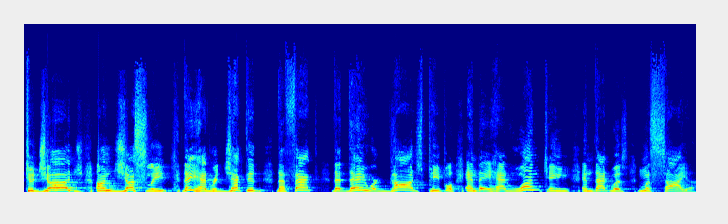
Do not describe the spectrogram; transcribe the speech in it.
to judge unjustly, they had rejected the fact that they were God's people and they had one king, and that was Messiah.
